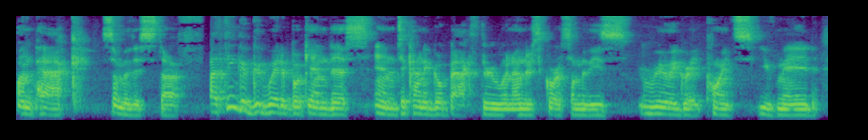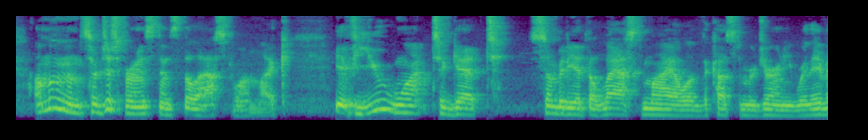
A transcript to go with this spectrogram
unpack some of this stuff. I think a good way to bookend this and to kind of go back through and underscore some of these really great points you've made. Among them, so just for instance, the last one, like if you want to get somebody at the last mile of the customer journey where they've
